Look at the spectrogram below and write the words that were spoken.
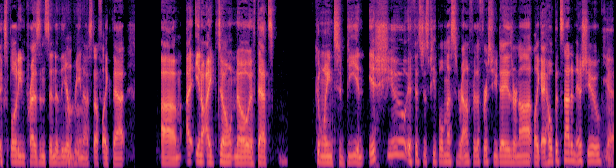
exploding presents into the Mhm. arena stuff like that um i you know i don't know if that's going to be an issue if it's just people messing around for the first few days or not like i hope it's not an issue yeah.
